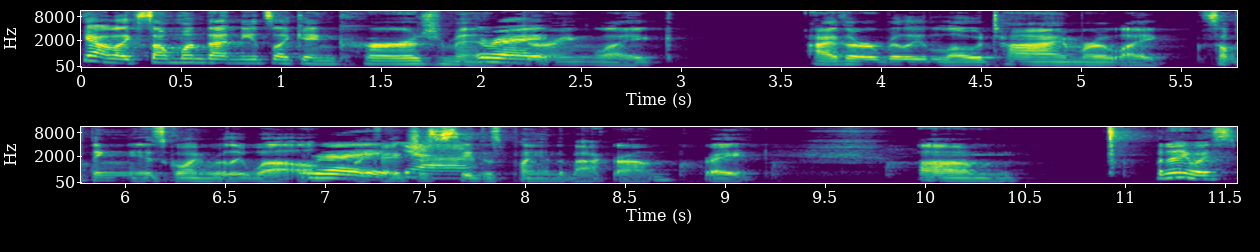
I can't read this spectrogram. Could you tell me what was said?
yeah, like someone that needs like encouragement Right. during like either a really low time or like something is going really well. Right. Like I Yeah. just see this playing in the background, right? Um but anyways,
